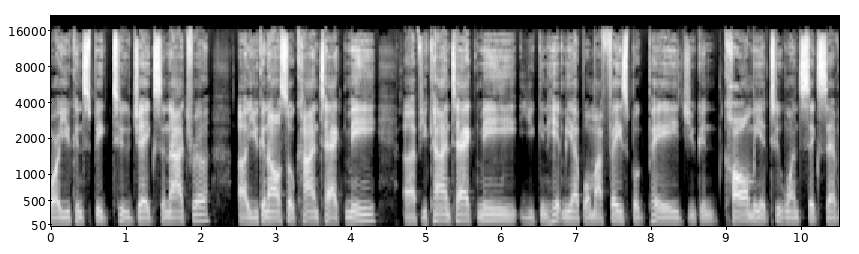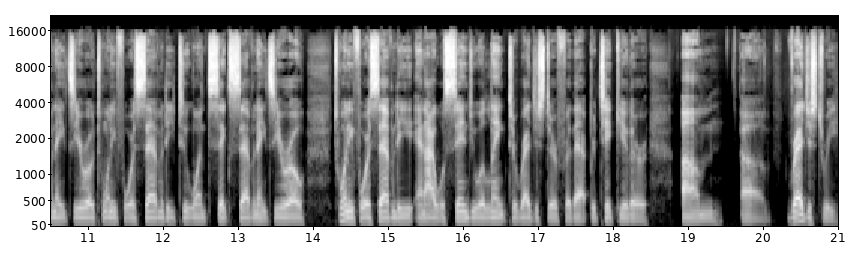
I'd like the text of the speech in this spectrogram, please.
or you can speak to Jake Sinatra. Uh, you can also contact me. Uh, if you contact me, you can hit me up on my Facebook page. You can call me at 216 780 2470, 216 780 2470, and I will send you a link to register for that particular um, uh, registry.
